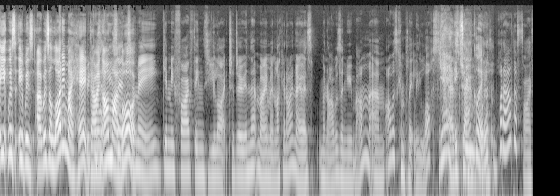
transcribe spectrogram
it was it was It was a lot in my head Because going, oh my lord. To me, give me five things you like to do in that moment. Like, and I know as when I was a new mum, um, I was completely lost. Yeah, as to exactly. what, are the, what are the five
